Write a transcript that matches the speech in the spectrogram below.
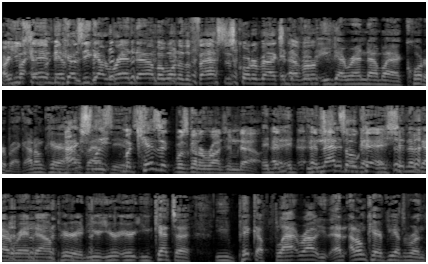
Are you If saying if- if- because he got ran down by one of the fastest quarterbacks And- ever? and He got ran down by a quarterback. I don't care how Actually, fast he is. McKissic was going to run him down, It- and, it- and that's shouldn't got- okay. it shouldn't have got ran down. Period. You you you catch a you pick a flat route. I I don't care if you have to run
